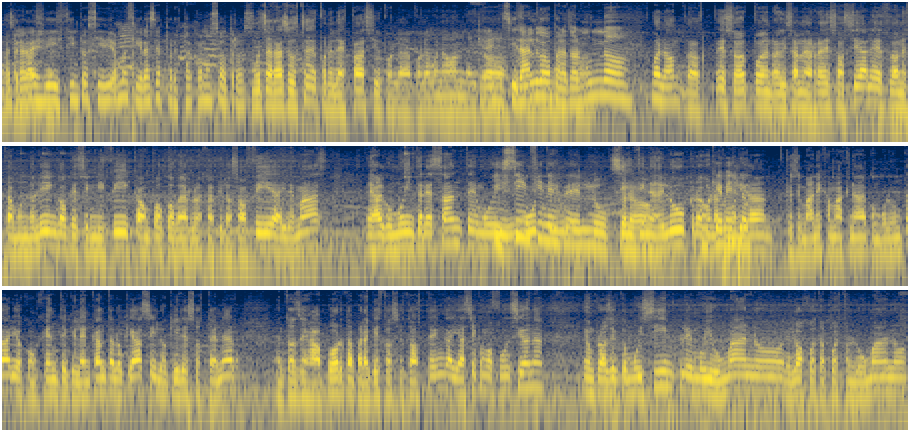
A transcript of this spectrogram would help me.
a través de distintos idiomas y gracias por estar con nosotros. Muchas gracias a ustedes por el espacio, por la, por la buena onda y ¿Quieres decir algo para todo el mundo? Bueno, eso, pueden revisar en las redes sociales dónde está Mundo Lingo, qué significa, un poco ver nuestra filosofía y demás. Es algo muy interesante, muy Y sin fines de lucro. Sin fines de lucro, es una comunidad que se maneja más que nada con voluntarios, con gente que le encanta lo que hace y lo quiere sostener, entonces aporta para que esto se sostenga. Y así como funciona, es un proyecto muy simple, muy humano, el ojo está puesto en lo humano,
